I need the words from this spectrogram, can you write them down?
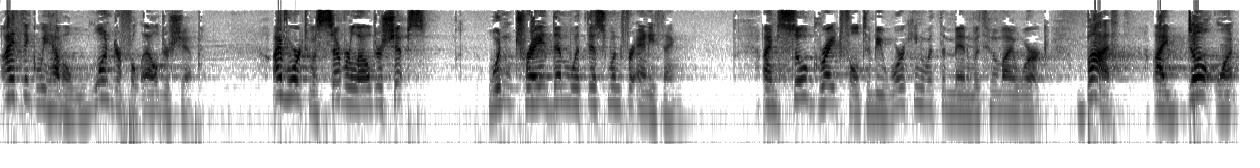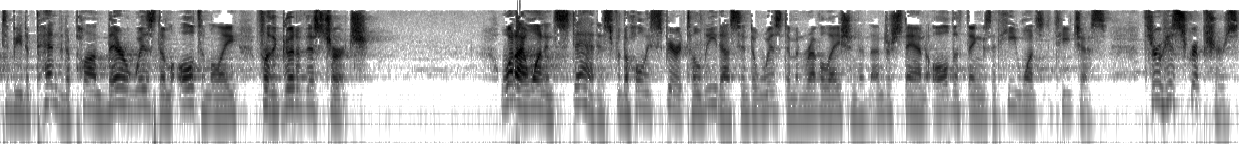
I think we have a wonderful eldership. I've worked with several elderships, wouldn't trade them with this one for anything. I'm so grateful to be working with the men with whom I work, but I don't want to be dependent upon their wisdom ultimately for the good of this church. What I want instead is for the Holy Spirit to lead us into wisdom and revelation and understand all the things that He wants to teach us through His scriptures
